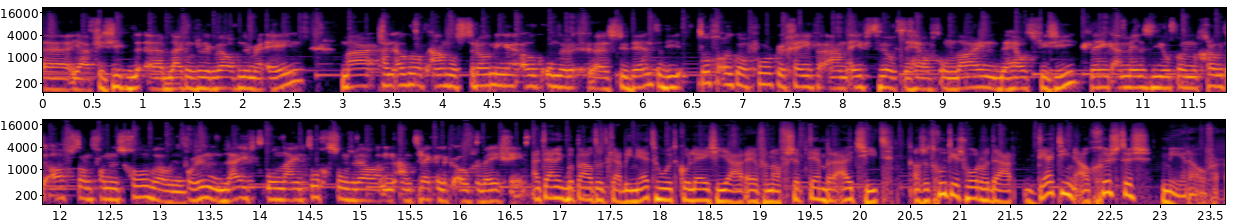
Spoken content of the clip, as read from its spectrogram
uh, ja, fysiek uh, blijft natuurlijk wel op nummer één. Maar er zijn ook wel wat aantal stromingen, ook onder uh, studenten, die toch ook wel voorkeur geven aan eventueel de helft online, de helft fysiek. Denk aan mensen die op een grote afstand van hun school wonen. Voor hun blijft online toch soms wel een aantrekkelijke overweging. Uiteindelijk bepaalt het kabinet hoe het collegejaar er vanaf september uitziet. Als het goed is, horen we daar 13 augustus meer over.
